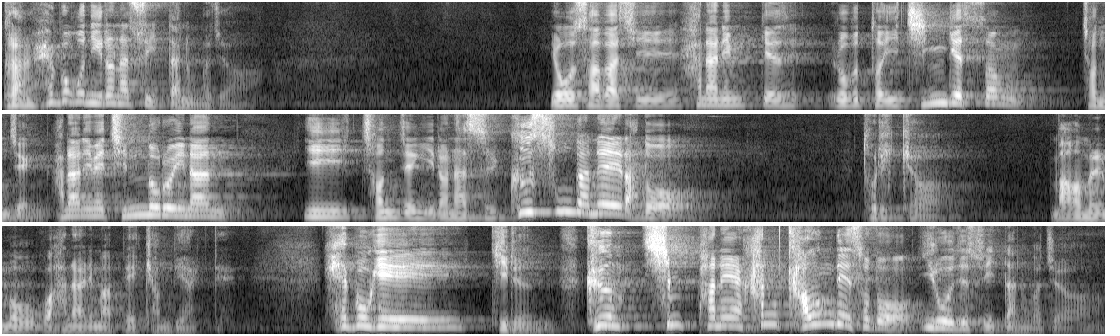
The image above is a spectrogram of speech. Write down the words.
그러한 회복은 일어날 수 있다는 거죠. 요사밭이 하나님께로부터 이 징계성 전쟁, 하나님의 진노로 인한 이 전쟁이 일어났을 그 순간에라도 돌이켜 마음을 모으고 하나님 앞에 겸비할 때 회복의 길은 그 심판의 한 가운데서도 이루어질 수 있다는 거죠.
